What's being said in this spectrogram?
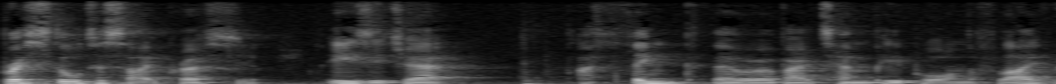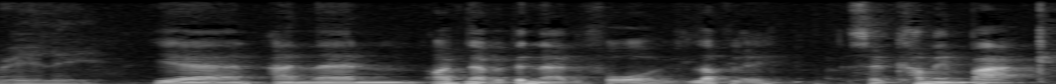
Bristol to Cyprus, EasyJet. I think there were about ten people on the flight. Really? Yeah, and then I've never been there before. It was lovely. So coming back,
